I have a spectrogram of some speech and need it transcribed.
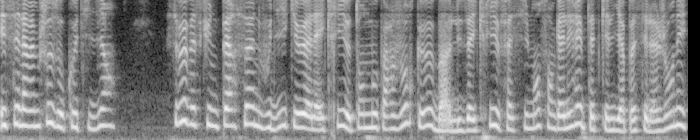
Et c'est la même chose au quotidien. C'est pas parce qu'une personne vous dit qu'elle a écrit tant de mots par jour que bah les a écrits facilement sans galérer. Peut-être qu'elle y a passé la journée.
